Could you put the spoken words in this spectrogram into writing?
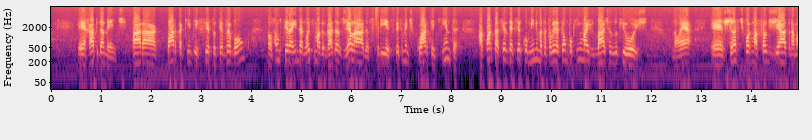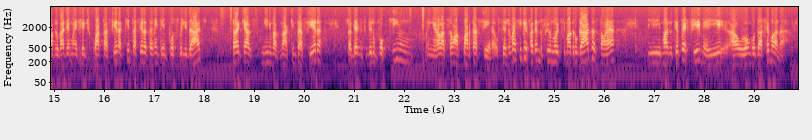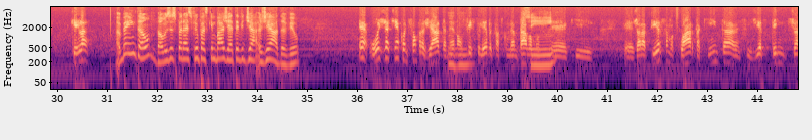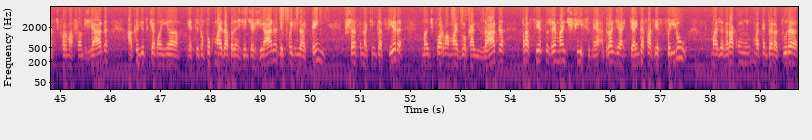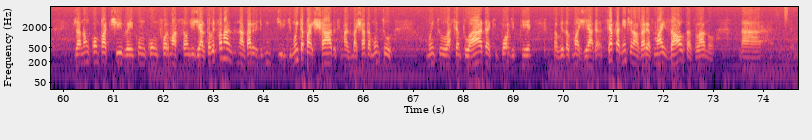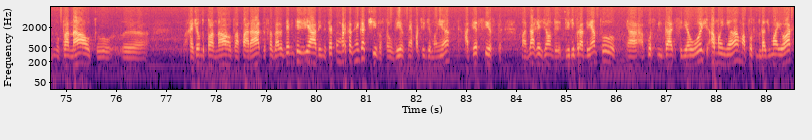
é, rapidamente. Para quarta, quinta e sexta o tempo é bom, nós vamos ter ainda noites e madrugadas geladas, frias, especialmente quarta e quinta. A quarta-feira deve ser com mínimas talvez até um pouquinho mais baixas do que hoje, não é? é chance de formação de geada na madrugada e amanhecer de quarta-feira, quinta-feira também tem possibilidade Será que as mínimas na quinta-feira já devem subir um pouquinho em relação à quarta-feira. Ou seja, vai seguir fazendo frio noites e madrugadas, não é? E, mas o tempo é firme aí ao longo da semana. Keila? Tá bem, então. Vamos esperar esse frio. Parece que em Bagé teve geada, viu? É, hoje já tinha condição para geada, né? Uhum. Não sei se tu lembra que nós comentávamos é, que é, já na terça, na quarta, quinta, esses dias tem chance de formação de geada. Acredito que amanhã é, seja um pouco mais abrangente a geada, depois ainda tem chance na quinta-feira, mas de forma mais localizada. Para sexta já é mais difícil, né? Apesar de, de, ainda fazer frio, mas já será com uma temperatura já não compatível aí com, com formação de geada. Talvez só nas, nas áreas de, de, de, muita baixada, assim, mas baixada muito, muito acentuada, que pode ter talvez alguma geada. Certamente nas áreas mais altas, lá no, na, no Planalto, uh, a região do Planalto, a Parada, essas áreas devem ter geada ainda, até com marcas negativas, talvez, né, a partir de amanhã até sexta. Mas na região de, de livramento, a, a, possibilidade seria hoje, amanhã uma possibilidade maior,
